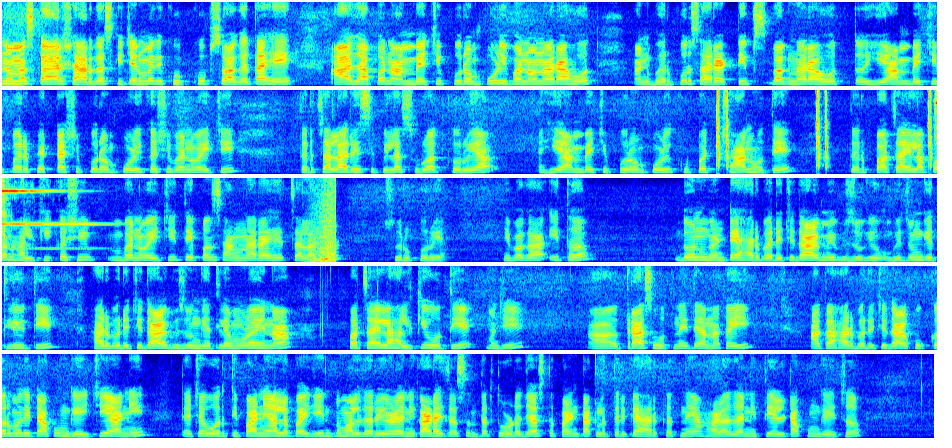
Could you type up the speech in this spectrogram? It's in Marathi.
नमस्कार शारदास किचनमध्ये खूप खूप स्वागत आहे. आज आपण आंब्याची पुरणपोळी बनवणार आहोत आणि भरपूर साऱ्या टिप्स बघणार आहोत. तर ही आंब्याची परफेक्ट अशी पुरणपोळी कशी बनवायची? तर चला रेसिपीला सुरुवात करूया. ही आंब्याची पुरणपोळी खूपच छान होते. तर पचायला पण हलकी कशी बनवायची ते पण सांगणार आहे. चला तर सुरू करूया. हे बघा इथं दोन घंटे हरभऱ्याची डाळ मी भिजू घेऊ भिजून घेतली होती. हरभऱ्याची डाळ भिजून घेतल्यामुळे ना पचायला हलकी होती म्हणजे त्रास होत नाही त्यांना काही. आता हरभऱ्याची डाळ कुकरमध्ये टाकून घ्यायची आणि त्याच्यावरती पाणी आलं पाहिजे. तुम्हाला जर येळाने काढायचं असेल तर थोडं जास्त पाणी टाकलं तरी काही हरकत नाही. हळद आणि तेल टाकून घ्यायचं.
